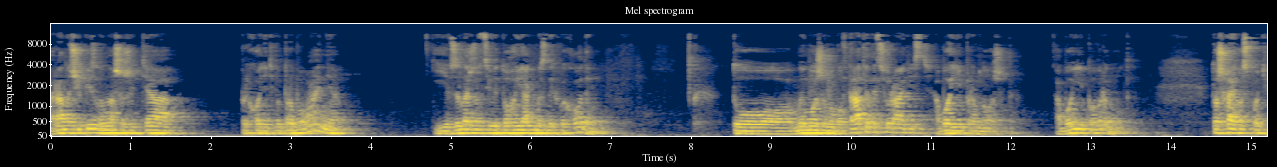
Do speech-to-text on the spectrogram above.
рано чи пізно в наше життя приходять випробування, і в залежності від того, як ми з них виходимо, то ми можемо або втратити цю радість, або її примножити, або її повернути. Тож хай Господь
